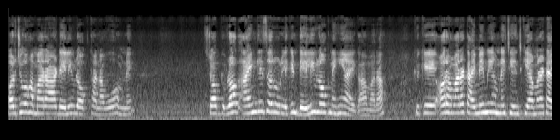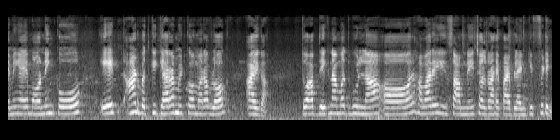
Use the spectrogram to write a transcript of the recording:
और जो हमारा डेली व्लॉग था ना, वो हमने स्टॉप व्लॉग आएँगे ज़रूर, लेकिन डेली व्लॉग नहीं आएगा हमारा। क्योंकि, और हमारा टाइमिंग भी हमने चेंज किया। हमारा टाइमिंग है मॉर्निंग को एट आठ बज के ग्यारह मिनट को हमारा व्लॉग आएगा। तो आप देखना मत भूलना और हमारे सामने चल रहा है पाइपलाइन की फिटिंग।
